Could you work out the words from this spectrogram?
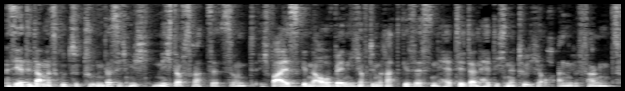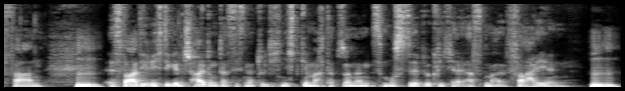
sie hatte damals gut zu tun, dass ich mich nicht aufs Rad setze. Und ich weiß genau, wenn ich auf dem Rad gesessen hätte, dann hätte ich natürlich auch angefangen zu fahren. Hm. Es war die richtige Entscheidung, dass ich es natürlich nicht gemacht habe, sondern es musste wirklich ja erstmal verheilen. Hm.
